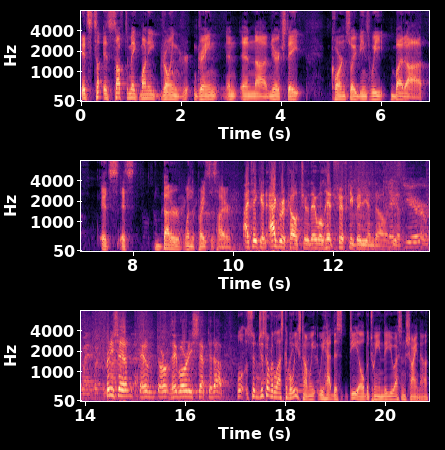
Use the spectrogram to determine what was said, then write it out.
it's t- it's tough to make money growing gr- grain in in uh, New York State, corn, soybeans, wheat, but uh, it's it's better when the price is higher. I think in agriculture, they will hit $50 billion. Next yes. year or when? What's Pretty soon. They'll- They've already stepped it up. Well, so just over the last couple of weeks, Tom, we, we had this deal between the U.S. and China.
